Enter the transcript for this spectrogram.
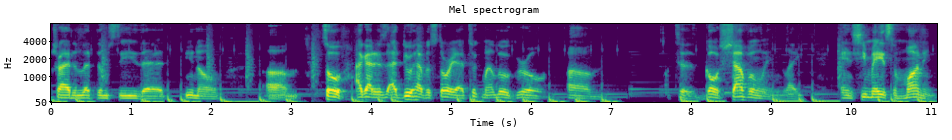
try to let them see that, you know. Um, so I got I do have a story. I took my little girl um, to go shoveling, like, and she made some money.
